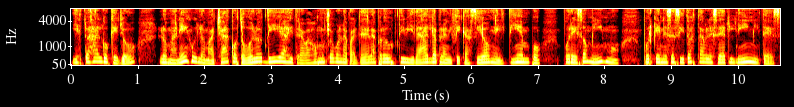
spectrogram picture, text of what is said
Y esto es algo que yo lo manejo y lo machaco todos los días y trabajo mucho con la parte de la productividad, la planificación, el tiempo. Por eso mismo, porque necesito establecer límites.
